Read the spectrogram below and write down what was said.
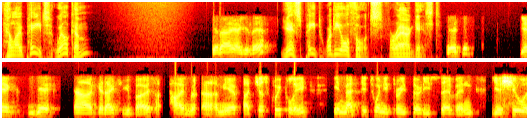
Hello, Pete. Welcome. G'day, are you there? Yes, Pete. What are your thoughts for our guest? Yeah, just, yeah, yeah. Uh, g'day to you both. Hi, uh, Amir. But just quickly, in Matthew twenty three thirty seven, Yeshua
